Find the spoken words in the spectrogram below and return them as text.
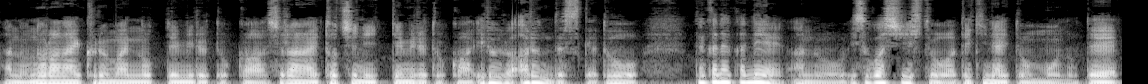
あの、乗らない車に乗ってみるとか、知らない土地に行ってみるとか、いろいろあるんですけど、なかなかね、あの、忙しい人はできないと思うので、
